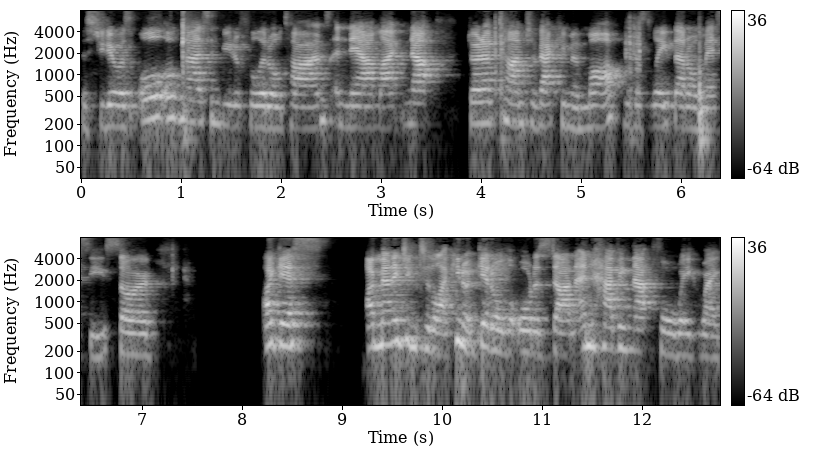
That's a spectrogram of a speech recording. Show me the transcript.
the studio. Was all organized and beautiful at all times. And now i'm like nah don't have time to vacuum and mop. We'll just leave that all messy. So i guess i'm managing to like you know get all the orders done. And having that four week wait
